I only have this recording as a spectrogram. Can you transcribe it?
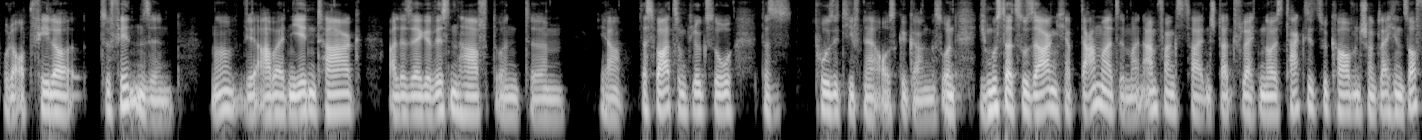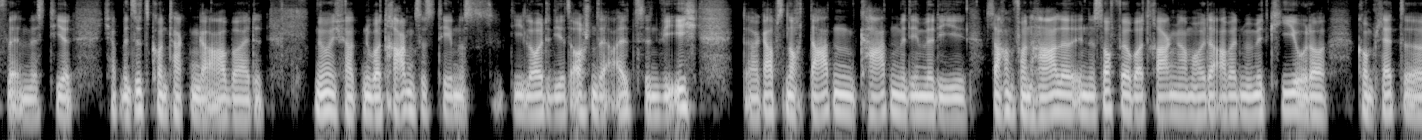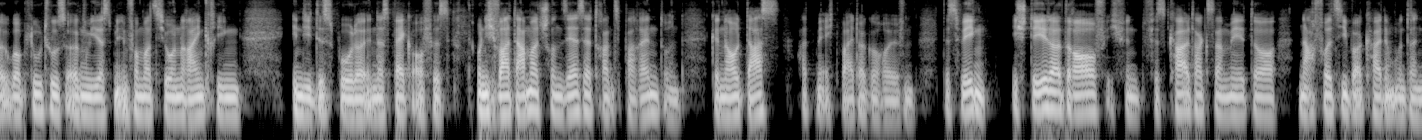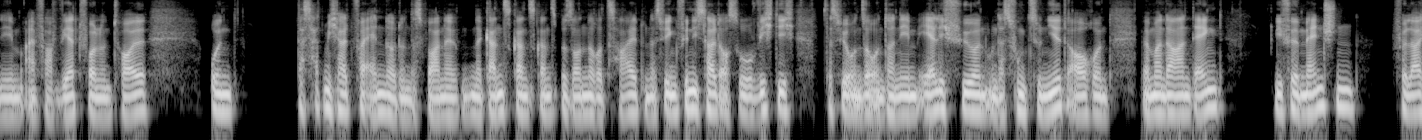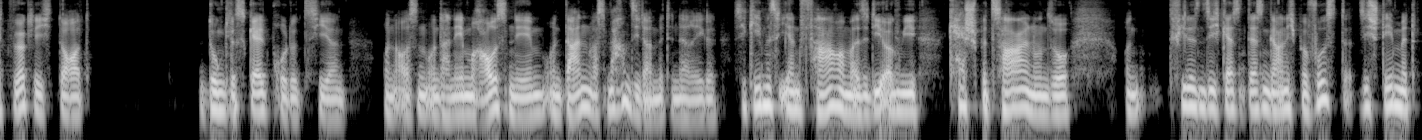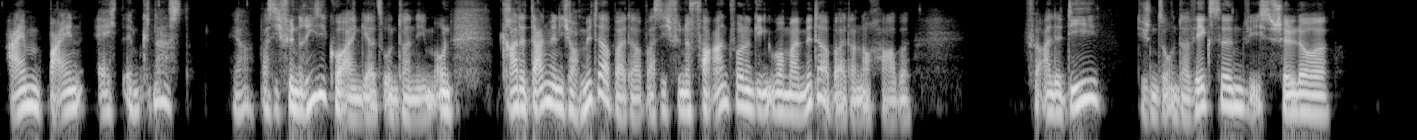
oder ob Fehler zu finden sind. Ne? Wir arbeiten jeden Tag alle sehr gewissenhaft und ähm, ja, das war zum Glück so, dass es positiv nachher ausgegangen ist. Und ich muss dazu sagen, ich habe damals in meinen Anfangszeiten, statt vielleicht ein neues Taxi zu kaufen, schon gleich in Software investiert. Ich habe mit Sitzkontakten gearbeitet. Ne, ich hatte ein Übertragungssystem, das die Leute, die jetzt auch schon sehr alt sind wie ich, da gab es noch Datenkarten, mit denen wir die Sachen von Hale in eine Software übertragen haben. Heute arbeiten wir mit Key oder komplett äh, über Bluetooth irgendwie, dass wir Informationen reinkriegen in die Dispo oder in das Backoffice. Und ich war damals schon sehr, sehr transparent und genau das hat mir echt weitergeholfen. Deswegen, ich stehe da drauf. Ich finde Fiskaltaxameter, Nachvollziehbarkeit im Unternehmen einfach wertvoll und toll. Und das hat mich halt verändert und das war eine, eine ganz, ganz, ganz besondere Zeit. Und deswegen finde ich es halt auch so wichtig, dass wir unser Unternehmen ehrlich führen und das funktioniert auch. Und wenn man daran denkt, wie viele Menschen vielleicht wirklich dort dunkles Geld produzieren und aus dem Unternehmen rausnehmen und dann, was machen sie damit in der Regel? Sie geben es ihren Fahrern, weil sie die irgendwie Cash bezahlen und so. Und viele sind sich dessen gar nicht bewusst. Sie stehen mit einem Bein echt im Knast. Ja, was ich für ein Risiko eingehe als Unternehmen. Und gerade dann, wenn ich auch Mitarbeiter habe, was ich für eine Verantwortung gegenüber meinen Mitarbeitern noch habe. Für alle die, die schon so unterwegs sind, wie ich es schildere,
